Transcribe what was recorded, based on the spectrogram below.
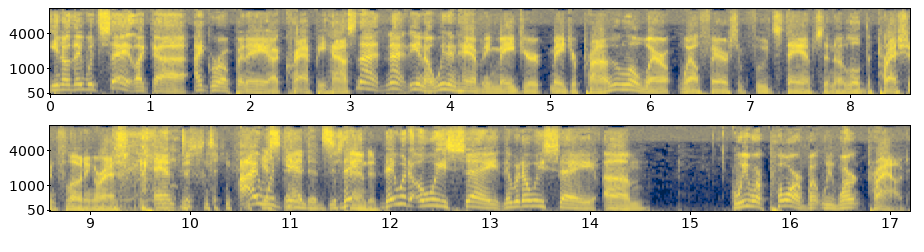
you know, they would say like uh, I grew up in a uh, crappy house. Not, not you know, we didn't have any major major problems. A little wel- welfare, some food stamps, and a little depression floating around. And I would standards. get Your they, standard. they would always say they would always say. Um, we were poor, but we weren't proud.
